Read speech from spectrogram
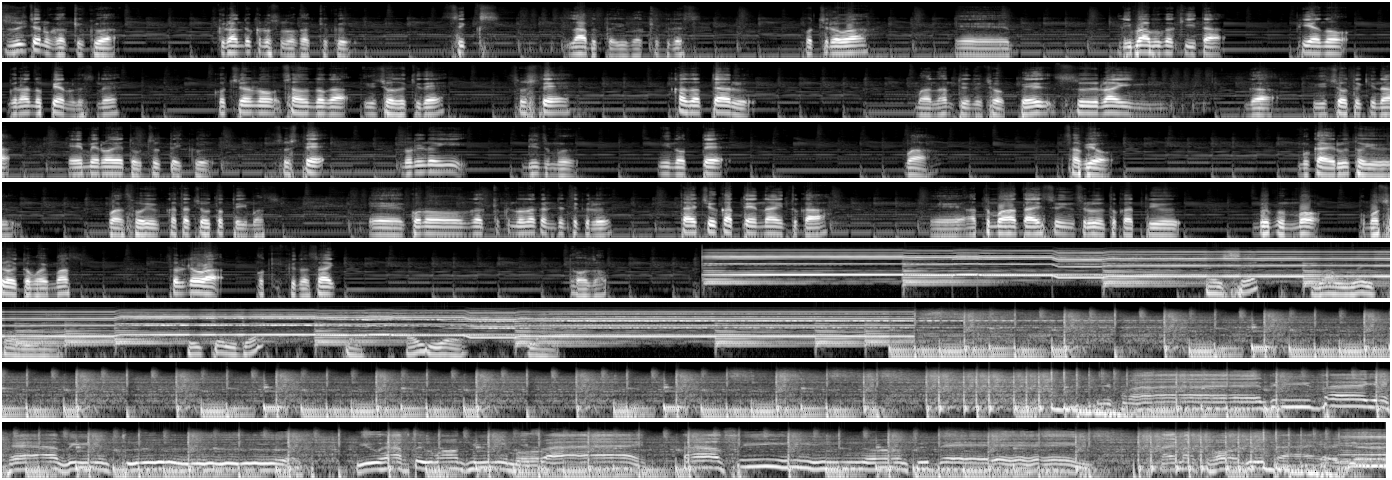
続いての楽曲はグランドクロスの楽曲 Six Love という楽曲です。こちらは、えー、リバーブが効いたピアノグランドピアノですね。こちらのサウンドが印象的でそして飾ってあるまあなんて言うんでしょうベースラインが印象的な A メロへと移っていく。そしてノリのいいリズムに乗ってまあサビを迎えるというまあそういう形をとっています、えー、この楽曲の中に出てくる体中勝手ないとか、えー、頭大スインするとかっていう部分も面白いと思います。それではお聴きくださいどうぞ I said one way for love. We can get want me more. If I have seen on today, I must hold you tight.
